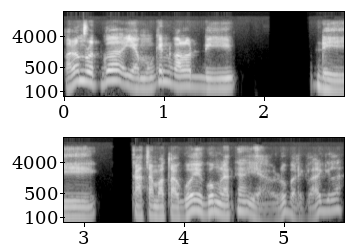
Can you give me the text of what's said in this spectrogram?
Padahal menurut gue ya mungkin kalau di di kacamata gue ya gue ngeliatnya ya lu balik lagi lah.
